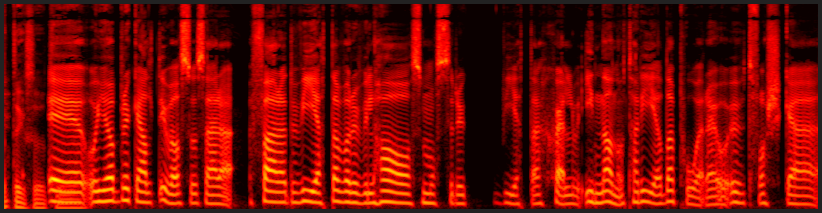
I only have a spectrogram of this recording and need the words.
I think so. Eh, och jag brukar alltid vara så, så här, för att veta vad du vill ha så måste du veta själv innan och ta reda på det och utforska,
